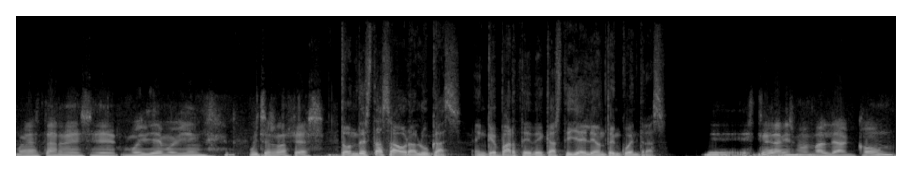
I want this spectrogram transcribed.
Buenas tardes, eh, muy bien, muy bien. Muchas gracias. ¿Dónde estás ahora, Lucas? ¿En qué parte de Castilla y León te encuentras? Eh, estoy ahora mismo en Valdeancón,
